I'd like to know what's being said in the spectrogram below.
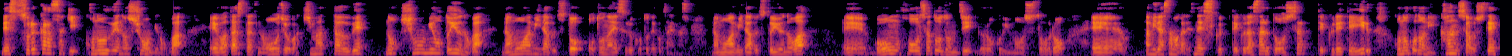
で、それから先、この上の称名は、え私たちの王女が決まった上の称名というのが、南無阿弥陀仏とお唱えすることでございます。南無阿弥陀仏というのは、えー、ご恩放射と存じ、喜び申し候、えー、阿弥陀様がですね、救ってくださるとおっしゃってくれている、このことに感謝をして、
